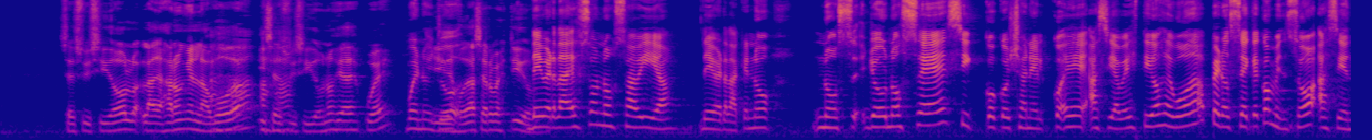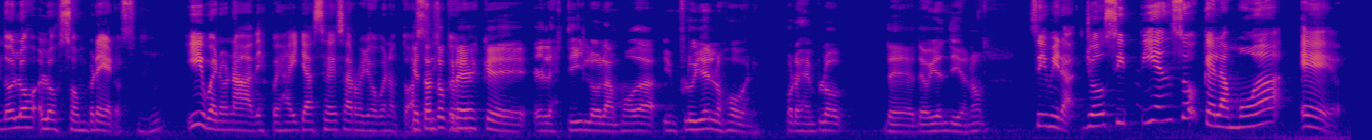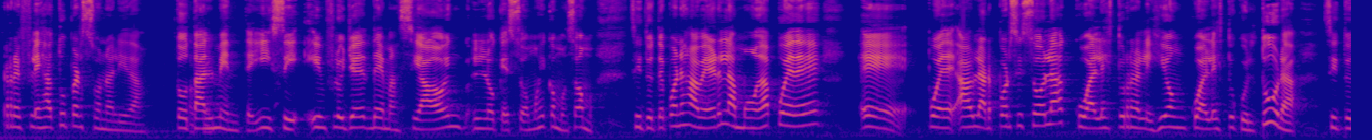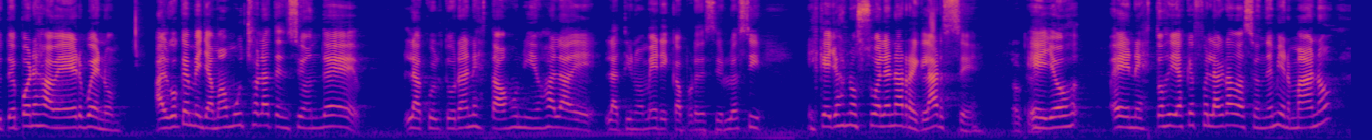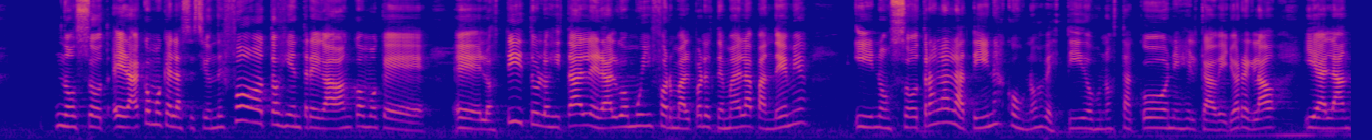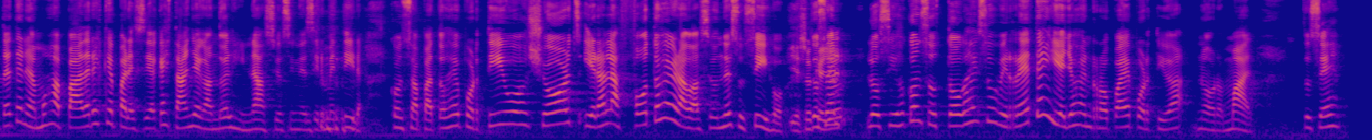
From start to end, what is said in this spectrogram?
se suicidó, la dejaron en la boda y se suicidó unos días después bueno, y yo dejó de hacer vestidos. De verdad eso no sabía, de verdad que no no yo no sé si Coco Chanel eh, hacía vestidos de boda, pero sé que comenzó haciendo los, los sombreros. Y bueno, nada, después ahí ya se desarrolló, bueno, todo. ¿Qué tanto crees que el estilo, la moda, influye en los jóvenes? Por ejemplo, de, hoy en día, ¿no? Sí, mira, yo sí pienso que la moda eh, refleja tu personalidad. Totalmente. Y sí, influye demasiado en, lo que somos y cómo somos. Si tú te pones a ver, la moda puede eh, puede hablar por sí sola cuál es tu religión, cuál es tu cultura. Si tú te pones a ver, bueno, algo que me llama mucho la atención de la cultura en Estados Unidos a la de Latinoamérica, por decirlo así, es que ellos no suelen arreglarse. Ellos, en estos días que fue la graduación de mi hermano, nosotros, era como que la sesión de fotos y entregaban como que eh, los títulos y tal, era algo muy informal por el tema de la pandemia y nosotras las latinas con unos vestidos, unos tacones, el cabello arreglado y adelante teníamos a padres que parecía que estaban llegando del gimnasio, sin decir mentira, con zapatos deportivos, shorts y eran las fotos de graduación de sus hijos. ¿Y eso Entonces los hijos con sus togas y sus birretes y ellos en ropa deportiva normal. Entonces,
